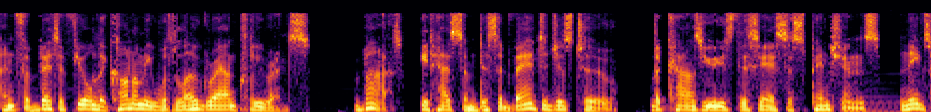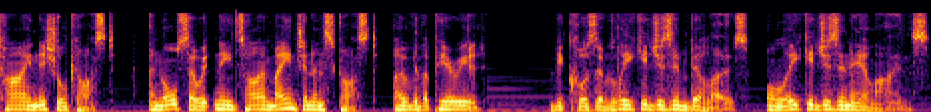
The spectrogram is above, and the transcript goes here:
and for better fuel economy with low ground clearance. But, it has some disadvantages too. The cars use this air suspensions, needs high initial cost, and also it needs high maintenance cost, over the period. Because of leakages in bellows, or leakages in airlines.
